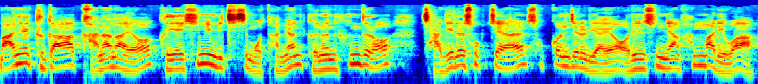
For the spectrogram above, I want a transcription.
만일 그가 가난하여 그의 힘이 미치지 못하면 그는 흔들어 자기를 속죄할 속건제를 위하여 어린 순양 한 마리와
